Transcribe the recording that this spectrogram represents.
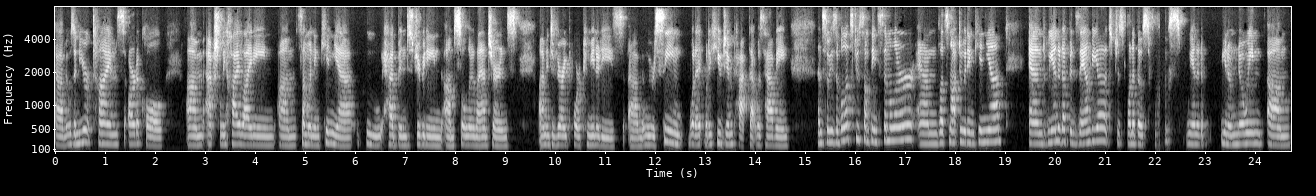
um, it was a New York Times article um, actually highlighting um, someone in Kenya who had been distributing um, solar lanterns um, into very poor communities, um, and we were seeing what a, what a huge impact that was having. And so he said, "Well, let's do something similar, and let's not do it in Kenya." And we ended up in Zambia. It's just one of those flukes. We ended up, you know, knowing um,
